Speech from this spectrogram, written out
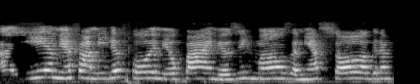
Aí a minha família foi, meu pai, meus irmãos, a minha sogra.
